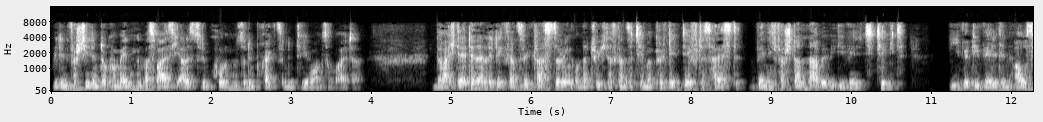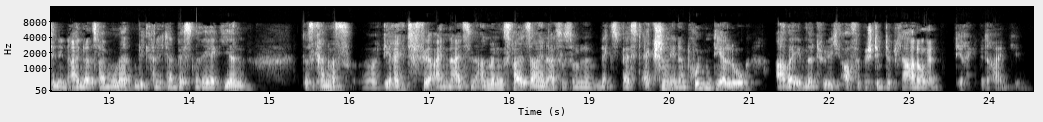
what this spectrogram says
mit den verschiedenen Dokumenten, was weiß ich alles zu dem Kunden, zu dem Projekt, zu dem Thema und so weiter. Im Bereich Data Analytics ganz viel Clustering und natürlich das ganze Thema Predictive. Das heißt, wenn ich verstanden habe, wie die Welt tickt, wie wird die Welt denn aussehen in ein oder zwei Monaten, wie kann ich da am besten reagieren? Das kann was äh, direkt für einen einzelnen Anwendungsfall sein, also so eine Next Best Action in einem Kundendialog, aber eben natürlich auch für bestimmte Planungen direkt mit reingehen.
